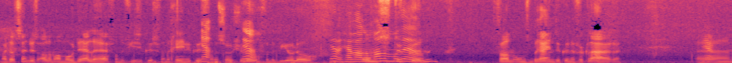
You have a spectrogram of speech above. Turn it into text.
maar dat zijn dus allemaal modellen hè, van de fysicus, van de chemicus, Ja. van de socioloog, Ja. van de bioloog. Ja, we hebben allemaal om een model. van ons brein te kunnen verklaren. Ja. Ehm,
